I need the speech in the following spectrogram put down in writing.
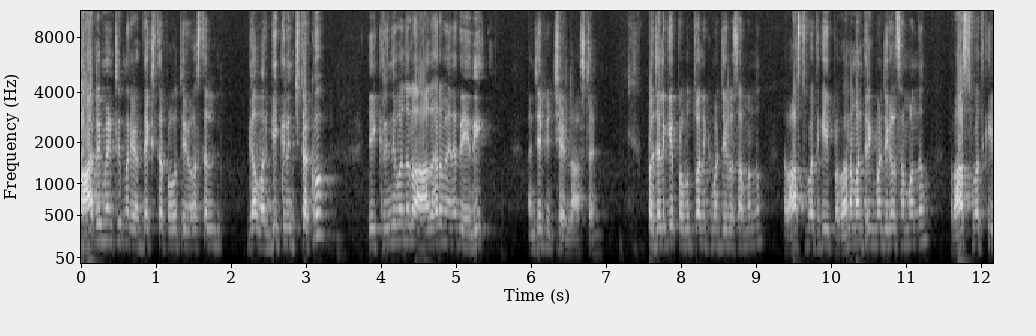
పార్లమెంటరీ మరియు అధ్యక్షతర ప్రభుత్వ వ్యవస్థలు గా వర్గీకరించుటకు ఈ క్రింది వందల ఆధారమైనది ఏది అని చెప్పి ఇచ్చాడు లాస్ట్ టైం ప్రజలకి ప్రభుత్వానికి మధ్య గల సంబంధం రాష్ట్రపతికి ప్రధానమంత్రికి మధ్య గల సంబంధం రాష్ట్రపతికి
